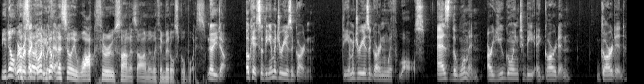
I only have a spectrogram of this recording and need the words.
You don't Where was I necessarily, going you with don't that? necessarily walk through Song of Solomon with your middle school boys. No, you don't. Okay, so the imagery is a garden. The imagery is a garden with walls. As the woman, are you going to be a garden guarded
